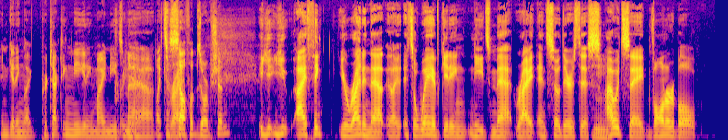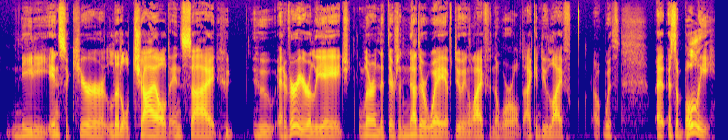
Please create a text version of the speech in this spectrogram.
and getting like protecting me, getting my needs Pr- met, yeah, like that's the right. self-absorption. You, you, I think you're right in that. It's a way of getting needs met, right? And so there's this, I would say, vulnerable, needy, insecure little child inside who, who at a very early age learned that there's another way of doing life in the world. I can do life uh, with as a bully.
